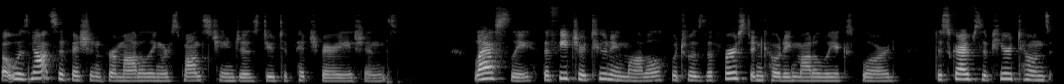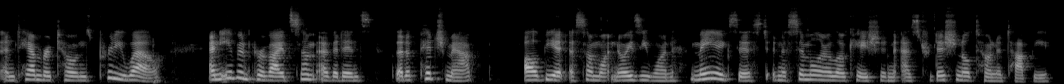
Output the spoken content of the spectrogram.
but was not sufficient for modeling response changes due to pitch variations. Lastly, the feature tuning model, which was the first encoding model we explored, describes the pure tones and timbre tones pretty well, and even provides some evidence that a pitch map albeit a somewhat noisy one, may exist in a similar location as traditional tonotopy,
